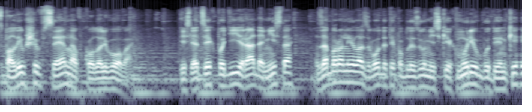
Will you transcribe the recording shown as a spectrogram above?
спаливши все навколо Львова. Після цих подій рада міста заборонила зводити поблизу міських мурів будинки,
